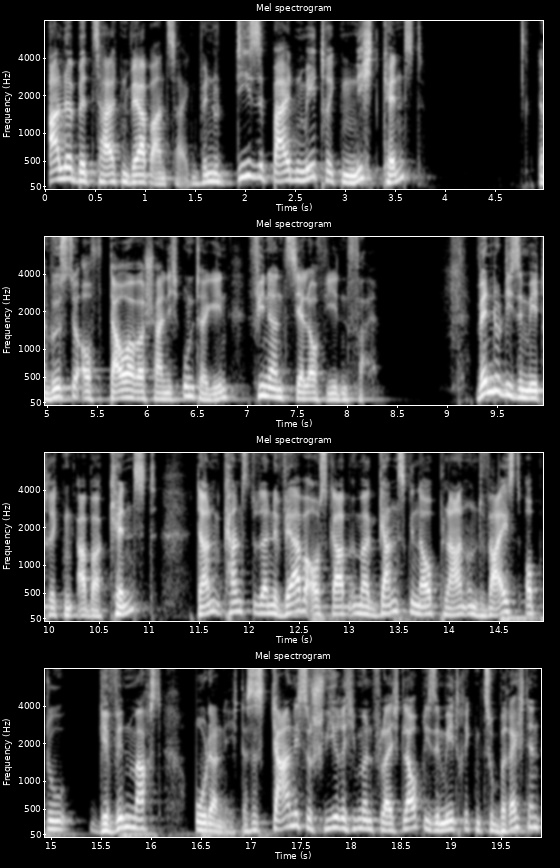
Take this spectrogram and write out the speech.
alle bezahlten Werbeanzeigen. Wenn du diese beiden Metriken nicht kennst, dann wirst du auf Dauer wahrscheinlich untergehen, finanziell auf jeden Fall. Wenn du diese Metriken aber kennst, dann kannst du deine Werbeausgaben immer ganz genau planen und weißt, ob du Gewinn machst oder nicht. Das ist gar nicht so schwierig, wie man vielleicht glaubt, diese Metriken zu berechnen.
